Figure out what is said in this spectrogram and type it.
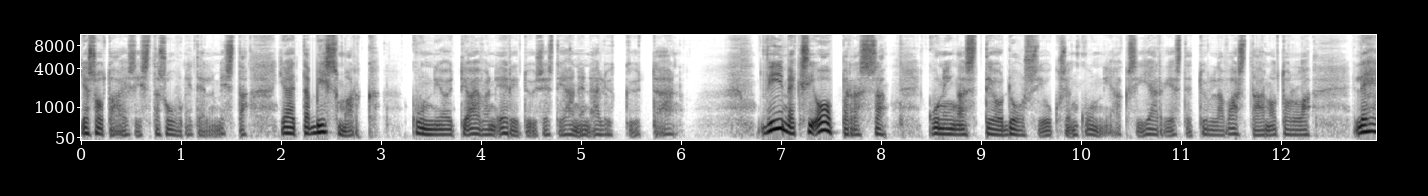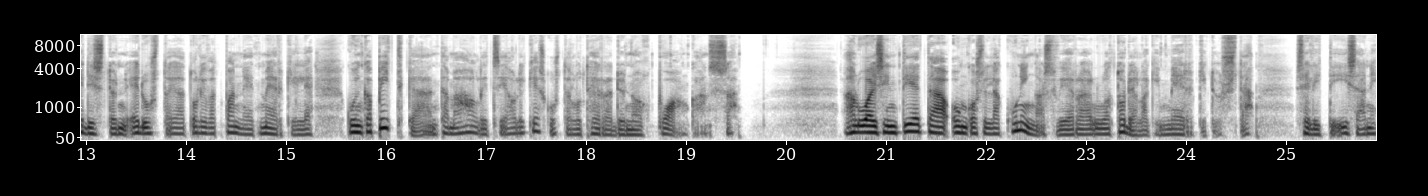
ja sotaisista suunnitelmista, ja että Bismarck – kunnioitti aivan erityisesti hänen älykkyyttään. Viimeksi oopperassa kuningas Theodosiuksen kunniaksi järjestetyllä vastaanotolla lehdistön edustajat olivat panneet merkille, kuinka pitkään tämä hallitsija oli keskustellut herra de Norpoin kanssa. Haluaisin tietää, onko sillä kuningasvierailulla todellakin merkitystä, selitti isäni,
